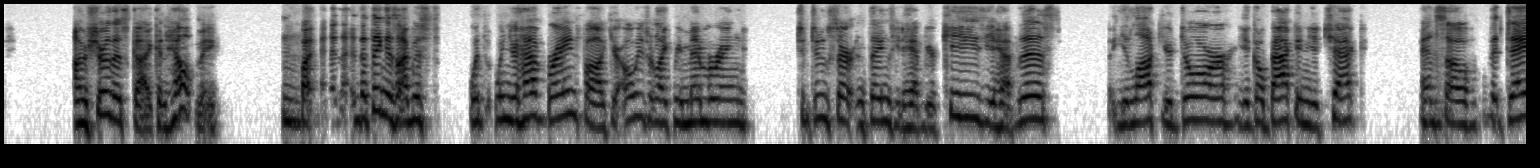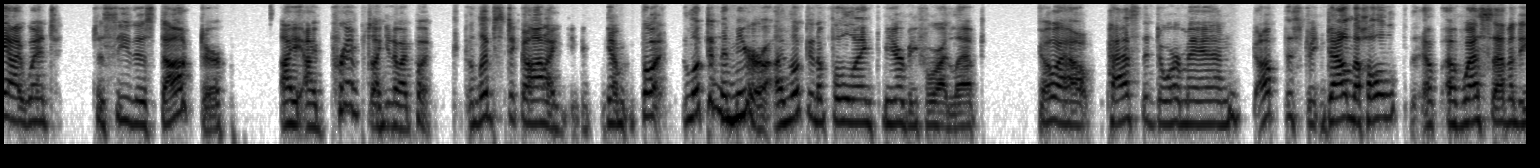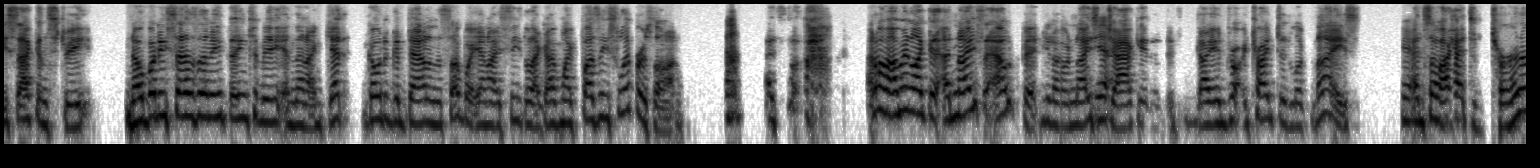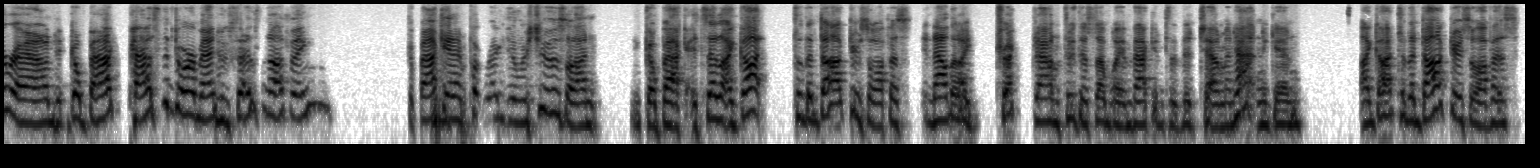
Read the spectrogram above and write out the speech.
I'm sure this guy can help me. Mm-hmm. But the thing is, I was with when you have brain fog, you're always like remembering to do certain things. You'd have your keys, you have this, you lock your door, you go back and you check. And so the day I went to see this doctor, I, I primped, I, you know, I put lipstick on. I you know, thought, looked in the mirror. I looked in a full length mirror before I left. Go out, past the doorman, up the street, down the whole of, of West 72nd Street. Nobody says anything to me. And then I get go to go down in the subway and I see like I have my fuzzy slippers on. I don't know. I'm in like a, a nice outfit, you know, a nice yeah. jacket. I, I tried to look nice. Yeah. And so I had to turn around, go back past the doorman who says nothing, go back in and put regular shoes on, and go back. It said I got to the doctor's office. Now that I trekked down through the subway and back into Midtown Manhattan again, I got to the doctor's office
